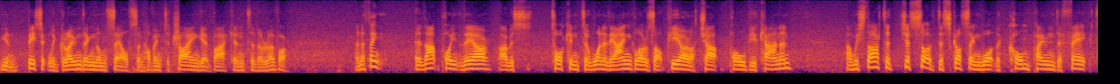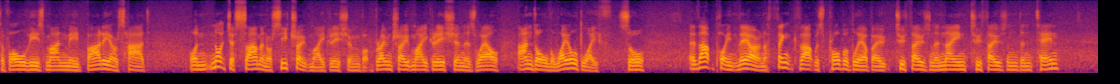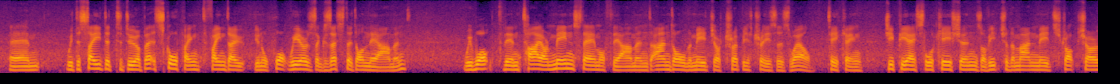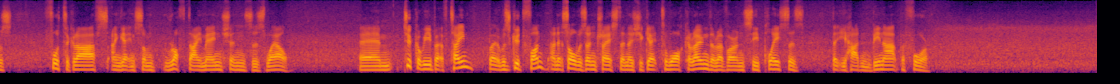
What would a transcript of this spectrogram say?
you know, basically grounding themselves and having to try and get back into the river. And I think at that point there, I was talking to one of the anglers up here, a chap, Paul Buchanan, and we started just sort of discussing what the compound effect of all these man-made barriers had on not just salmon or sea trout migration, but brown trout migration as well, and all the wildlife. So at that point there, and I think that was probably about 2009, 2010, um, we decided to do a bit of scoping to find out you know what weirs existed on the Almond. We walked the entire main stem of the Almond and all the major tributaries as well, taking GPS locations of each of the man-made structures, photographs and getting some rough dimensions as well. Um, took a wee bit of time, but it was good fun and it's always interesting as you get to walk around the river and see places that you hadn't been at before.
